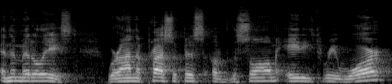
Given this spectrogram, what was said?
in the Middle East. We're on the precipice of the Psalm 83 war.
